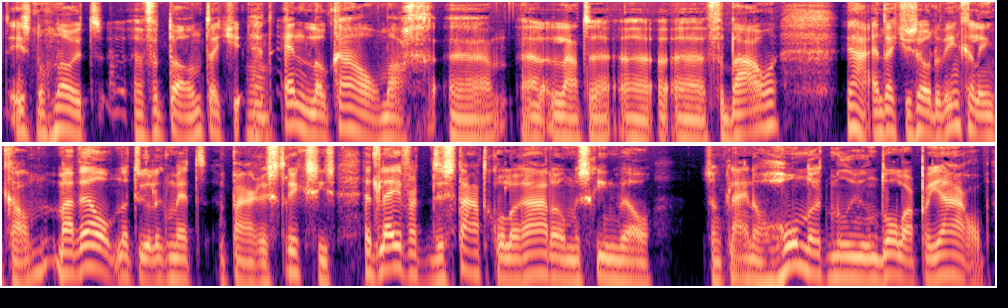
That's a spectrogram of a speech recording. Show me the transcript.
is nog nooit uh, vertoond... dat je het en lokaal mag uh, laten verbouwen. Ja, en dat je zo de winkel in kan. Maar wel natuurlijk met een paar restricties. Het levert de staat Colorado misschien wel zo'n kleine 100 miljoen dollar per jaar op.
